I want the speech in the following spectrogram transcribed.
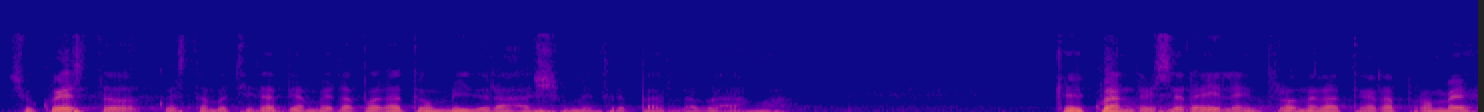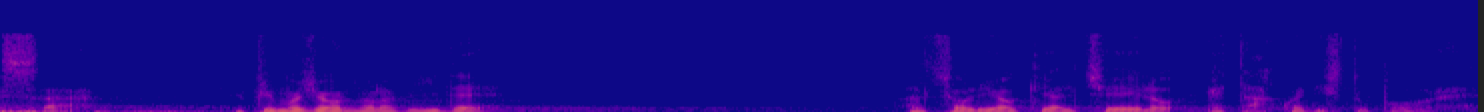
Su questo questa mattina abbiamo elaborato un midrash mentre parlavamo, che quando Israele entrò nella terra promessa, il primo giorno la vide, alzò gli occhi al cielo e tacque di stupore.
